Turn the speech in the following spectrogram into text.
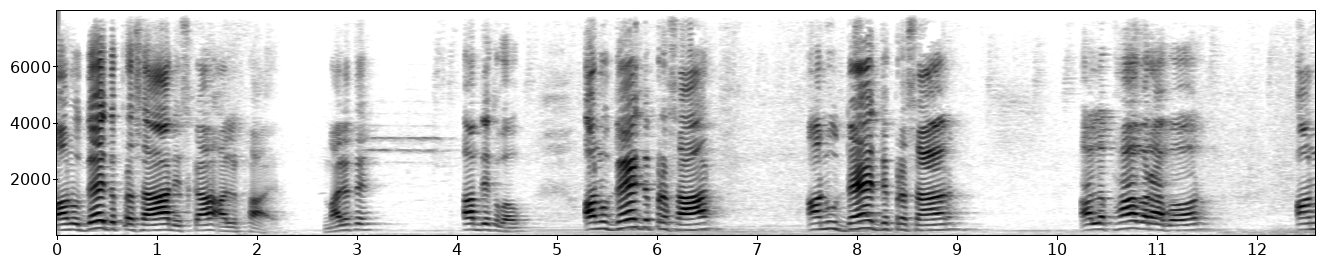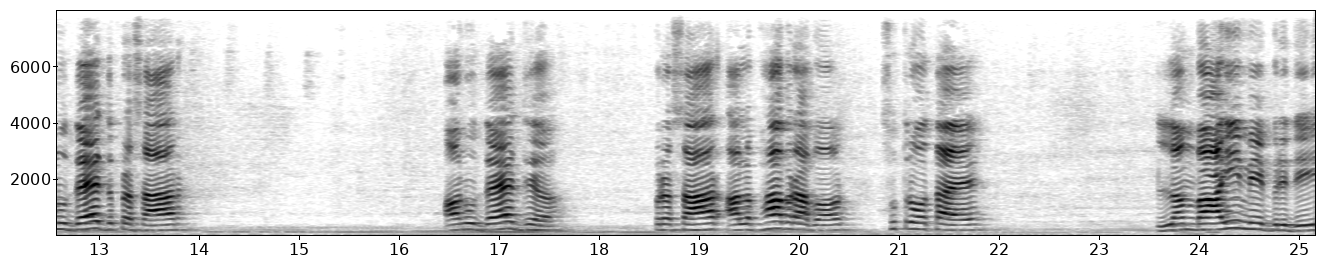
अनुदैध प्रसार इसका अल्फ़ा है। मान लेते हैं। अब देखो भाऊ अनुदैध प्रसार अनुदैध प्रसार, अल्फ़ा बराबर अनुदैध प्रसार अनुदैध प्रसार, अल्फ़ा बराबर सूत्र होता है लंबाई में वृद्धि,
